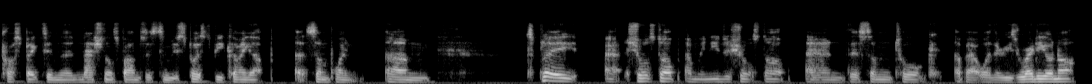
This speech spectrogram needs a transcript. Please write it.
prospect in the Nationals farm system who's supposed to be coming up at some point um, to play at shortstop, and we need a shortstop. And there's some talk about whether he's ready or not.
